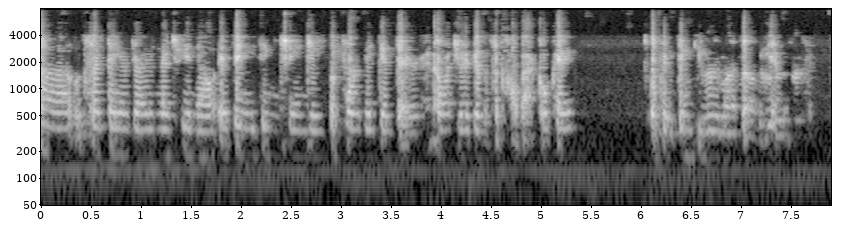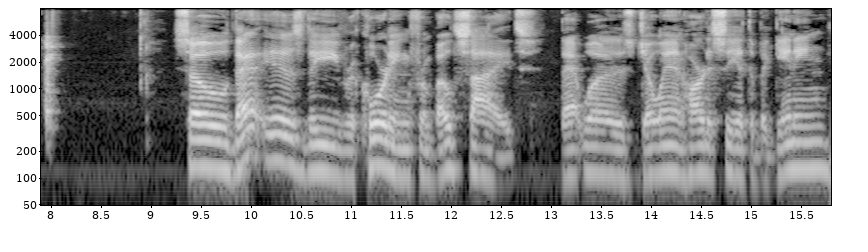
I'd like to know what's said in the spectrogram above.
Uh, looks like they are driving there to you now. If anything changes before they get there, I want you to give us a call back, okay? Okay, thank you very much, officer. So that is the recording from both sides. That was Jo Ann Hardesty at the beginning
